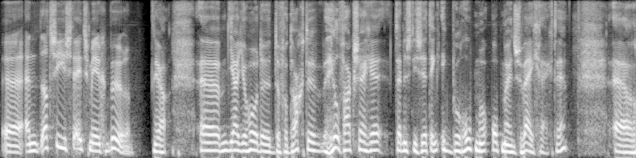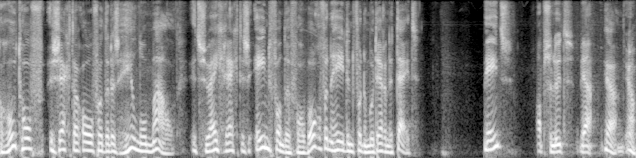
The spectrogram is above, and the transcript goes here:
Eh, en dat zie je steeds meer gebeuren. Ja. Ehm, ja, je hoorde de verdachte heel vaak zeggen tijdens die zitting: ik beroep me op mijn zwijgrecht. Hè? Eh, Roethoff zegt daarover: dat is heel normaal. Het zwijgrecht is een van de verworvenheden van de moderne tijd. Eens? Absoluut, ja. Ja. Ja.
